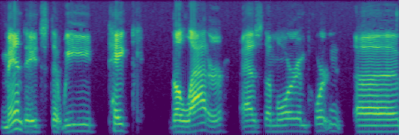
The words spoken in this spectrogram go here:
mandates that we take the latter as the more important uh,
